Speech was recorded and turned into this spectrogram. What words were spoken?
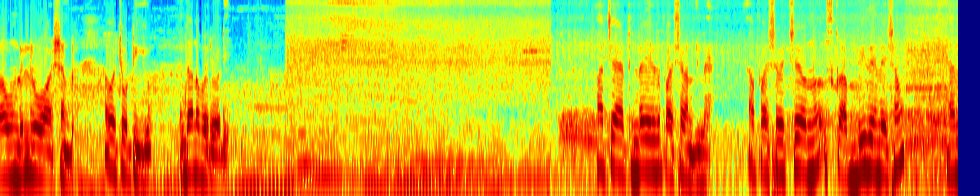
റൗണ്ടിൽ ഒരു വാഷ് ഉണ്ട്. അത് വെച്ച് ഒട്ടിക്കും. ഇതാണ് പരിപാടി. ആ ചേട്ടന്റെ കയ്യിൽ പശ ഉണ്ടല്ലേ ആ പശ വെച്ച് ഒന്ന് സ്ക്രബ് ചെയ്തതിന് ശേഷം ഞാൻ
